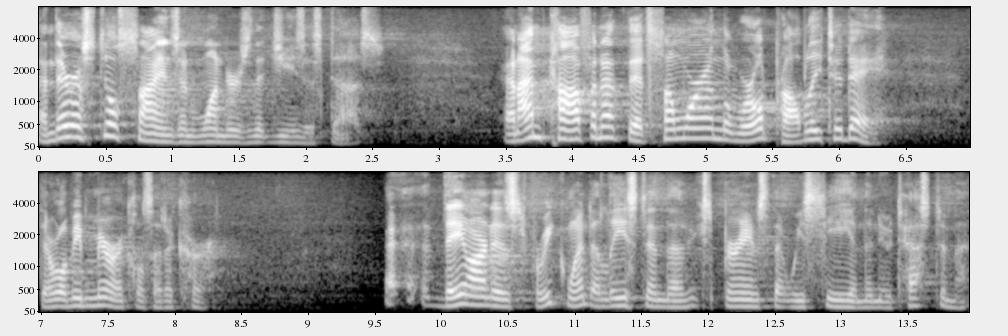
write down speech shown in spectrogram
And there are still signs and wonders that Jesus does. And I'm confident that somewhere in the world, probably today, there will be miracles that occur. Uh, they aren't as frequent, at least in the experience that we see in the New Testament.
